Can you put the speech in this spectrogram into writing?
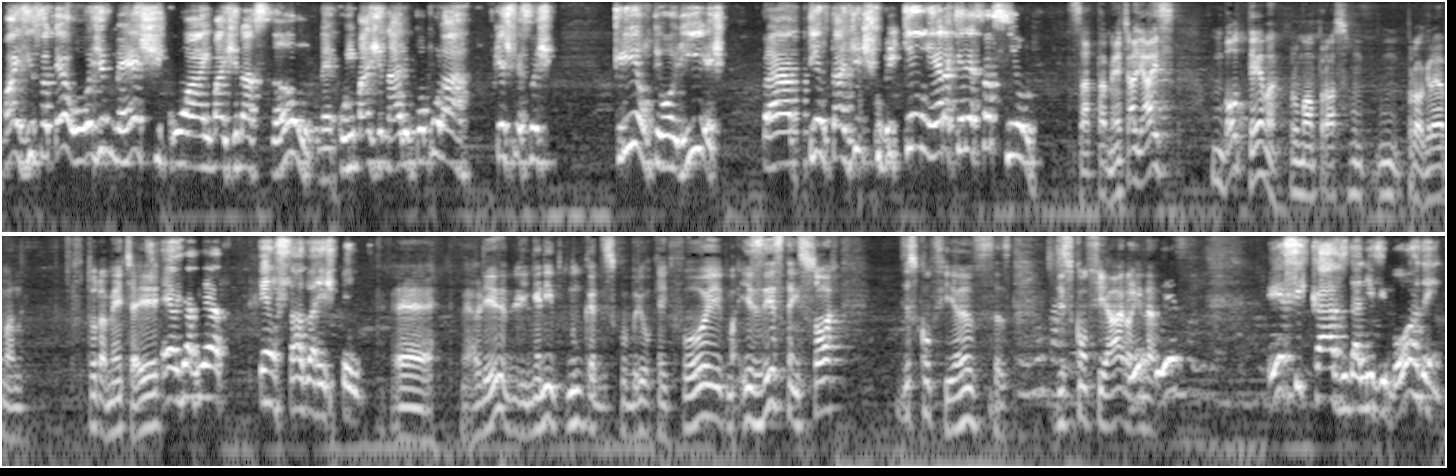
mas isso até hoje mexe com a imaginação, né, com o imaginário popular, porque as pessoas criam teorias para tentar descobrir quem era aquele assassino. Exatamente. Aliás, um bom tema para um próximo um programa futuramente aí. É, eu já havia pensado a respeito. É, ali ninguém nunca descobriu quem foi. Existem só desconfianças. Desconfiaram ainda. Esse, esse caso da Liv Borden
